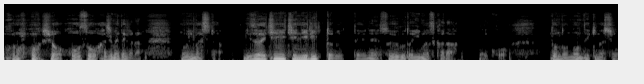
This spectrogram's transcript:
この放送放送を始めてから飲みました。水は1日2リットルっていうね、そういうことを言いますから、ね、こうどんどん飲んでいきましょう。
